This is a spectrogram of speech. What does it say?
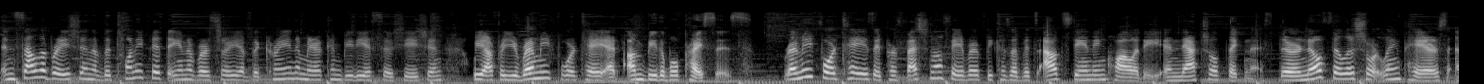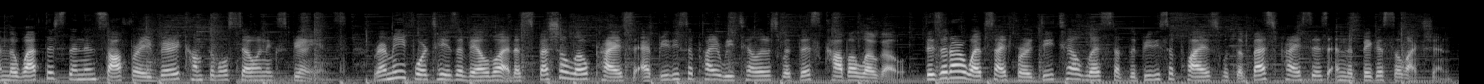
In celebration of the 25th anniversary of the Korean American Beauty Association, we offer you Remy Forte at unbeatable prices. Remy Forte is a professional favorite because of its outstanding quality and natural thickness. There are no filler short length hairs, and the weft is thin and soft for a very comfortable sewing experience. Remy Forte is available at a special low price at beauty supply retailers with this Kaba logo. Visit our website for a detailed list of the beauty supplies with the best prices and the biggest selection.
